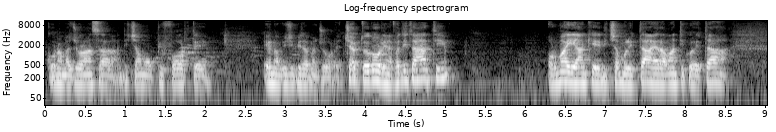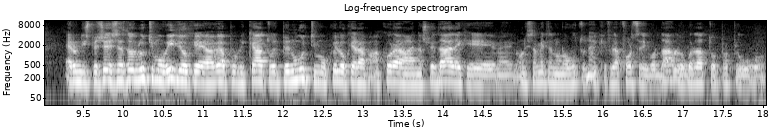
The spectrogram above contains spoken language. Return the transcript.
con una maggioranza diciamo, più forte e una visibilità maggiore. Certo errori ne ha fatti tanti, ormai anche diciamo, l'età era avanti con l'età, era un dispiacere, è stato l'ultimo video che aveva pubblicato, il penultimo, quello che era ancora in ospedale, che eh, onestamente non ho avuto neanche la forza di guardarlo, l'ho guardato proprio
